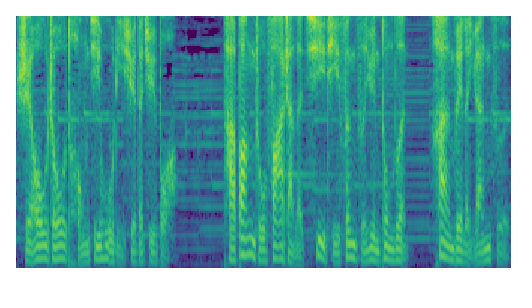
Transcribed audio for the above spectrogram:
是欧洲统计物理学的巨擘，他帮助发展了气体分子运动论，捍卫了原子。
